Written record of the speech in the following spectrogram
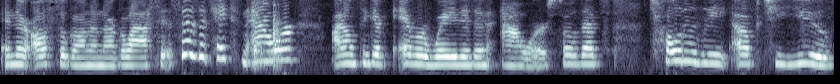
And they're also gone on our glass. It says it takes an hour. I don't think I've ever waited an hour. So that's totally up to you.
